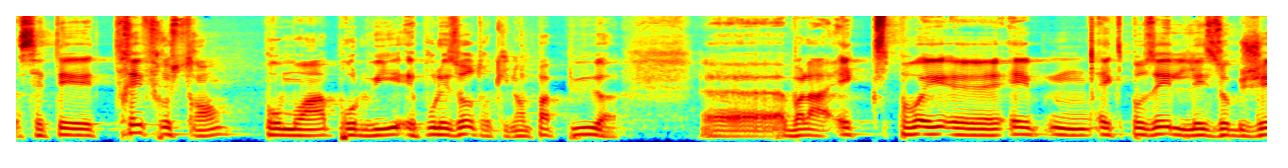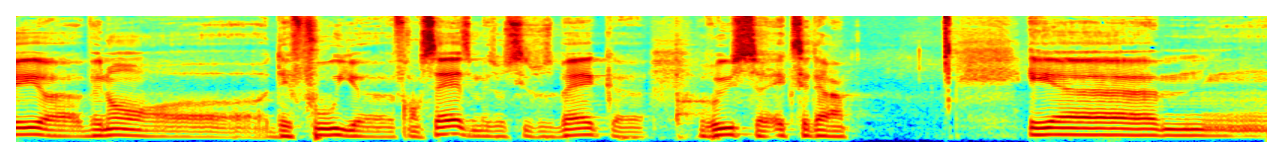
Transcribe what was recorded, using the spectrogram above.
c'était très frustrant pour moi, pour lui et pour les autres qui n'ont pas pu voilà, expo euh, et, mm, exposer les objets euh, venant euh, des fouilles euh, françaises, mais aussi euh, russes, etc. Et, euh,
